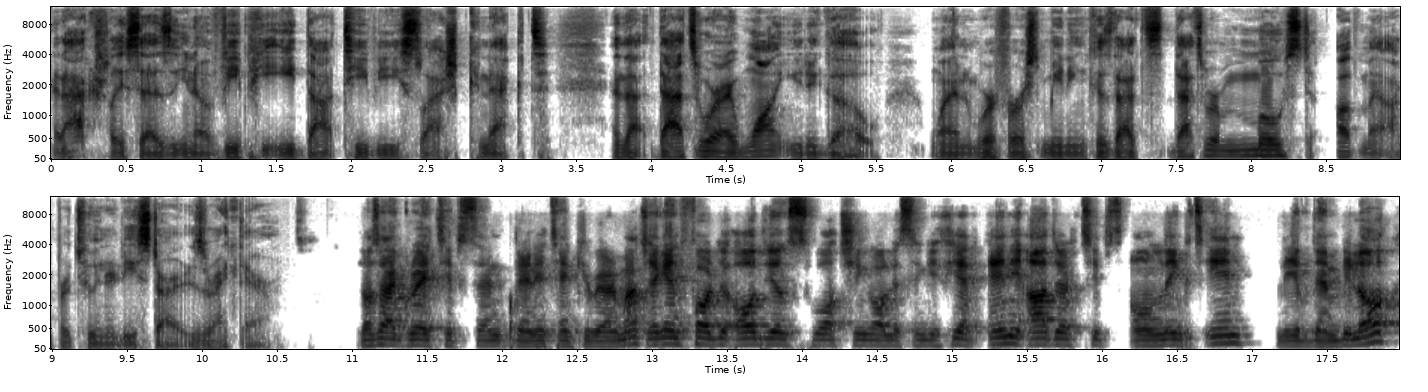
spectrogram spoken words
It actually says you know vpe.tv slash connect, and that that's where I want you to go when we're first meeting because that's that's where most of my opportunities start is right there. Those are great tips, and Benny, thank you very much. Again, for the audience watching or listening, if you have any other tips on LinkedIn, leave them below.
